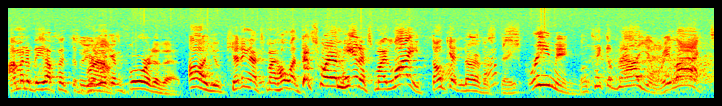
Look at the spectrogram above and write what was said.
I'm going to be up at the So you're looking forward to that. Oh, you kidding? That's my whole life. That's why I'm here. That's my life. Don't get nervous, Dave. Screaming. Well, take a Valium. Relax.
